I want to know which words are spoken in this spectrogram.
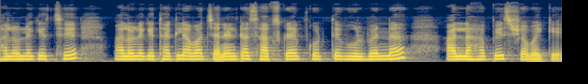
ভালো লেগেছে। ভালো লেগে থাকলে আমার চ্যানেলটা সাবস্ক্রাইব করতে ভুলবেন না। আল্লাহ হাফিজ সবাইকে।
